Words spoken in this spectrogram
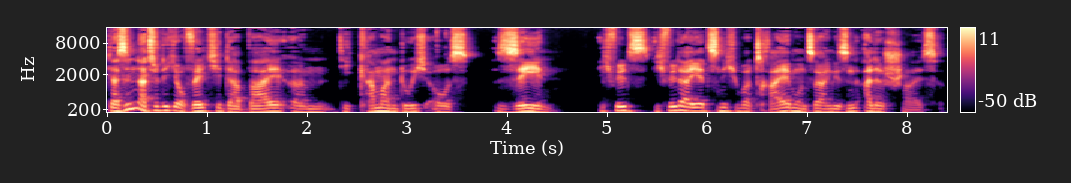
da sind natürlich auch welche dabei, ähm, die kann man durchaus sehen ich will's, ich will da jetzt nicht übertreiben und sagen, die sind alle scheiße.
